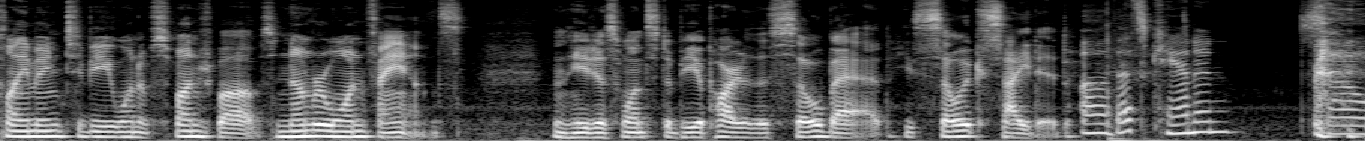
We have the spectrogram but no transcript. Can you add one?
claiming to be one of SpongeBob's number one fans. And he just wants to be a part of this so bad. He's so excited. Uh, that's canon. So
